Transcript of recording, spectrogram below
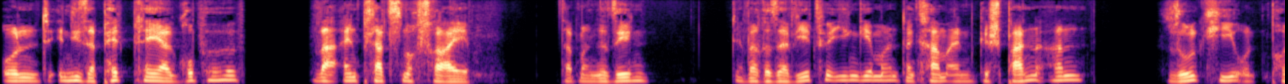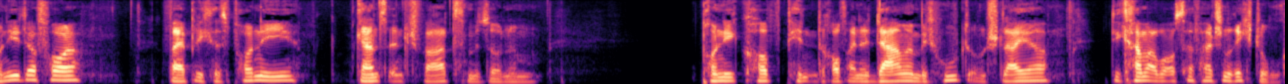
Und in dieser Pet-Player-Gruppe war ein Platz noch frei. Da hat man gesehen, der war reserviert für irgendjemand. Dann kam ein Gespann an, Sulki und ein Pony davor. Weibliches Pony, ganz in schwarz mit so einem Ponykopf, hinten drauf eine Dame mit Hut und Schleier. Die kamen aber aus der falschen Richtung.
